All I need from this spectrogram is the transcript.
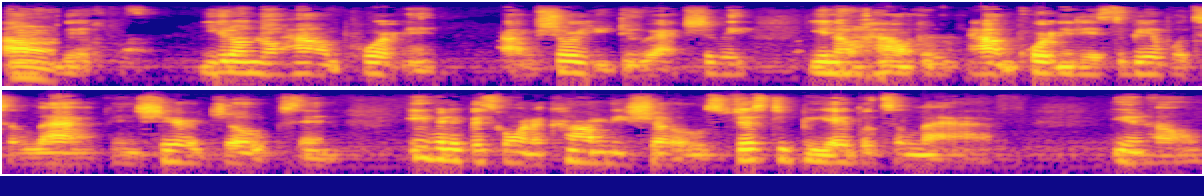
Um, You don't know how important. I'm sure you do actually. You know how how important it is to be able to laugh and share jokes and even if it's going to comedy shows, just to be able to laugh, you know.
